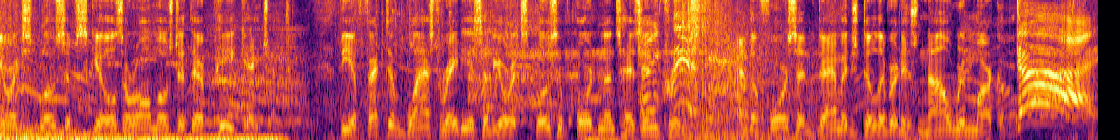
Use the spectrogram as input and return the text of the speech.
Your explosive skills are almost at their peak, Agent. The effective blast radius of your explosive ordnance has increased, and the force and damage delivered is now remarkable. Die!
